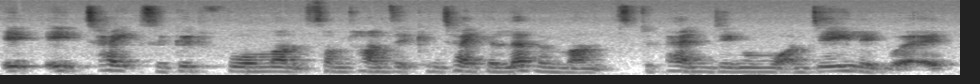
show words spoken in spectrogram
it, it takes a good four months, sometimes it can take 11 months, depending on what I'm dealing with.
